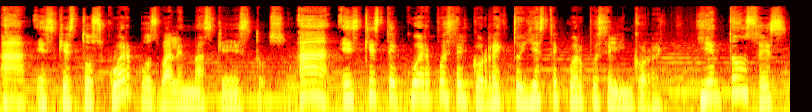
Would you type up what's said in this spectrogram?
Ah, es que estos cuerpos valen más que estos. Ah, es que este cuerpo es el correcto y este cuerpo es el incorrecto. Y entonces,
